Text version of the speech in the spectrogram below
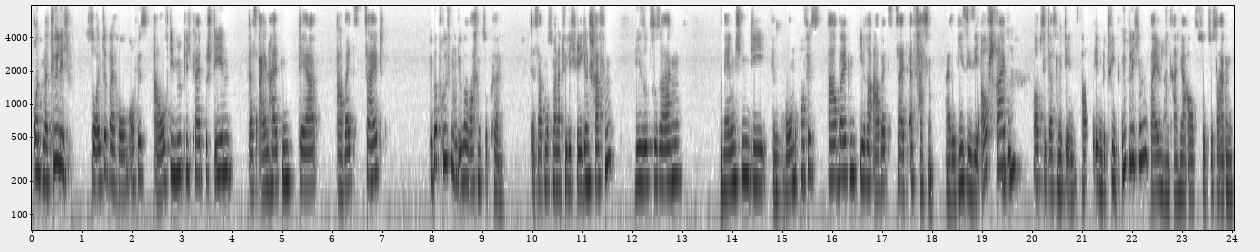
Und natürlich sollte bei Homeoffice auch die Möglichkeit bestehen, das Einhalten der Arbeitszeit überprüfen und überwachen zu können. Deshalb muss man natürlich Regeln schaffen, wie sozusagen Menschen, die im Homeoffice arbeiten, ihre Arbeitszeit erfassen. Also wie sie sie aufschreiben, mhm. ob sie das mit den auch im Betrieb üblichen, weil man kann ja auch sozusagen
